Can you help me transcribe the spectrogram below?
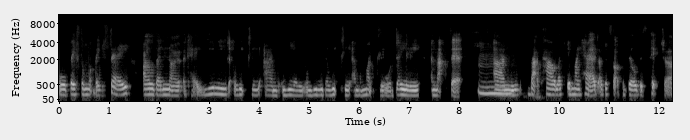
or based on what they say, I'll then know, okay, you need a weekly and a yearly, or you need a weekly and a monthly or daily, and that's it. Mm. And that's how, like in my head, I just start to build this picture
